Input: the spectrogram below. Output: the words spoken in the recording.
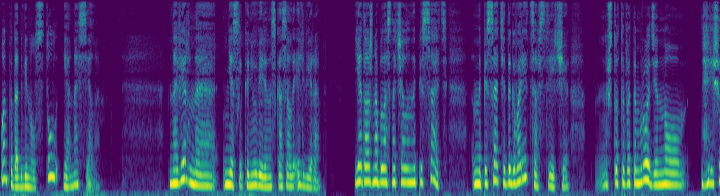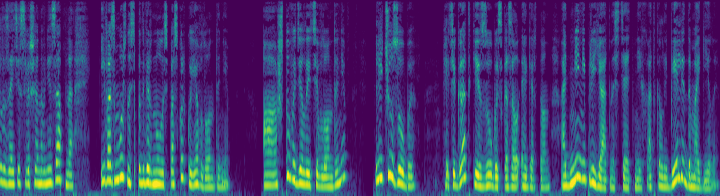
Он пододвинул стул, и она села. «Наверное, — несколько неуверенно сказала Эльвира, — я должна была сначала написать, написать и договориться о встрече, что-то в этом роде, но решила зайти совершенно внезапно, и возможность подвернулась, поскольку я в Лондоне. «А что вы делаете в Лондоне?» «Лечу зубы». «Эти гадкие зубы», — сказал Эгертон, — «одни неприятности от них, от колыбели до могилы.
